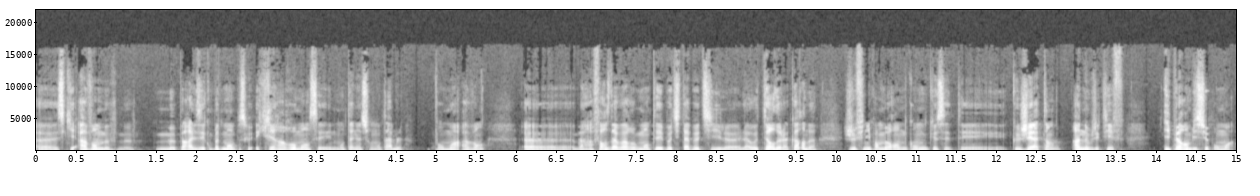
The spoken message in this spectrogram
ce qui avant me, me, paralysait complètement, parce que écrire un roman, c'est une montagne insurmontable, pour moi avant. Bah, à force d'avoir augmenté petit à petit la hauteur de la corde, je finis par me rendre compte que c'était que j'ai atteint un objectif hyper ambitieux pour moi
